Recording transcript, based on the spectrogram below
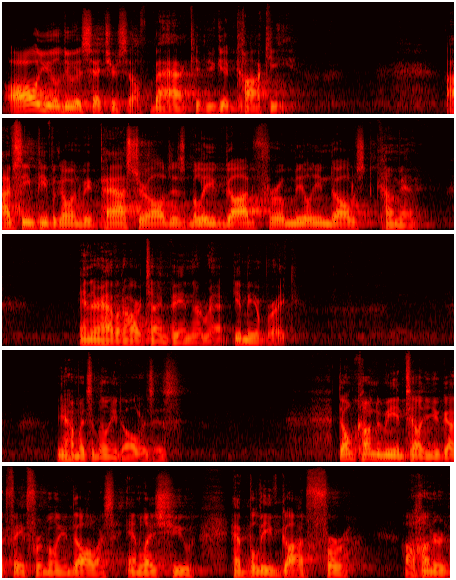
all you'll do is set yourself back if you get cocky. I've seen people going to be pastor, I'll just believe God for a million dollars to come in. And they're having a hard time paying their rent. Give me a break. You know how much a million dollars is? Don't come to me and tell you you got faith for a million dollars unless you have believed God for a hundred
